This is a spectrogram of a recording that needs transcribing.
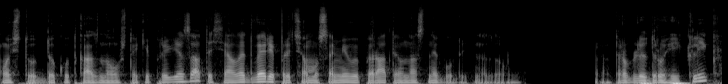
ось тут до кутка знову ж таки прив'язатися, але двері при цьому самі випирати у нас не будуть назовні. От, роблю другий клік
